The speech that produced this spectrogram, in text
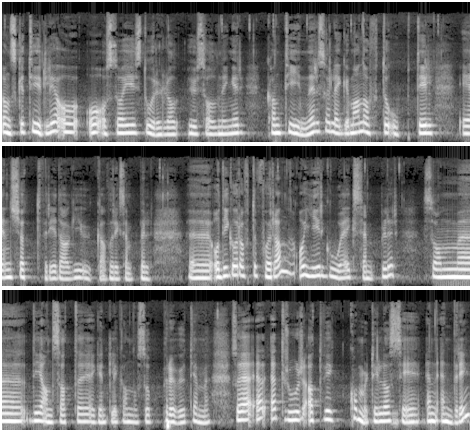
ganske tydelig, og, og også i store husholdninger, kantiner, så legger man ofte opp til en kjøttfri dag i uka, f.eks. Eh, og de går ofte foran og gir gode eksempler som eh, de ansatte egentlig kan også prøve ut hjemme. Så jeg, jeg, jeg, tror at vi kommer til å se en endring.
